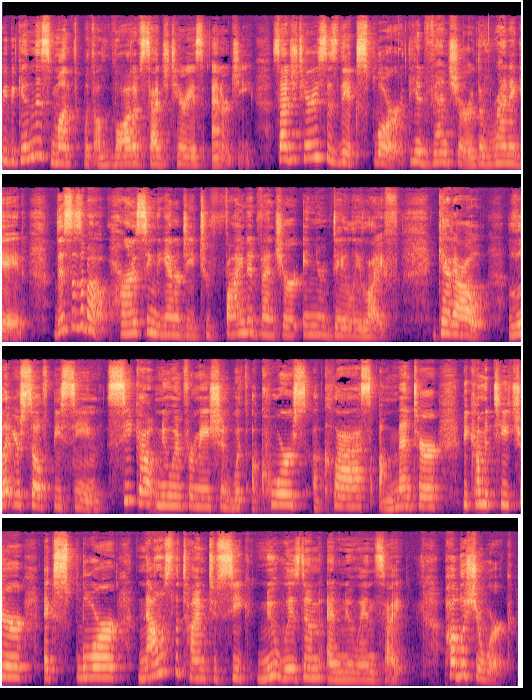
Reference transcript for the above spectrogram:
We begin this month with a lot of Sagittarius energy. Sagittarius is the explorer, the adventurer, the renegade. This is about harnessing the energy to find adventure in your daily life. Get out, let yourself be seen, seek out new information with a course, a class, a mentor, become a teacher, explore. Now is the time to seek new wisdom and new insight. Publish your work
